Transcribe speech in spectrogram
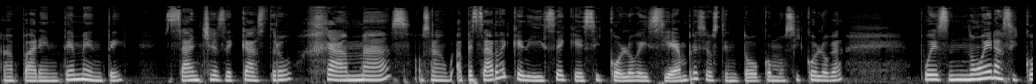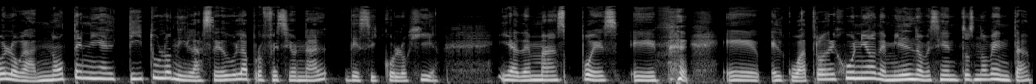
aparentemente Sánchez de Castro jamás, o sea, a pesar de que dice que es psicóloga y siempre se ostentó como psicóloga, pues no era psicóloga, no tenía el título ni la cédula profesional de psicología. Y además, pues eh, eh, el 4 de junio de 1990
